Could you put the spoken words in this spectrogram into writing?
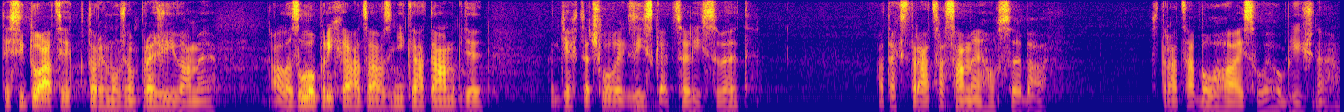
tie situácie, ktoré možno prežívame. Ale zlo prichádza a vzniká tam, kde, kde chce človek získať celý svet a tak stráca samého seba, stráca Boha aj svojho blížneho.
